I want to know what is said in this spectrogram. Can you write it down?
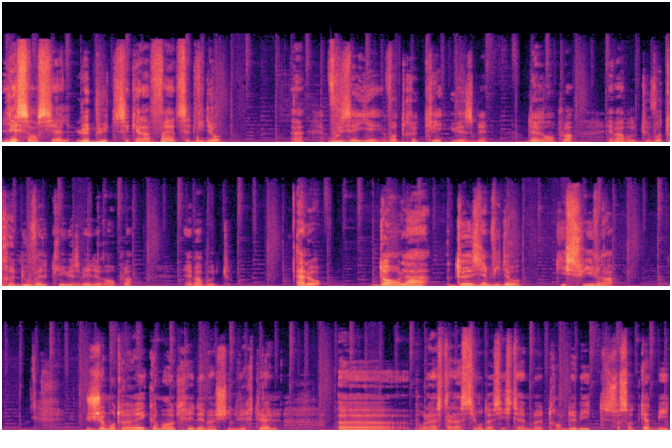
L'essentiel, le but, c'est qu'à la fin de cette vidéo, hein, vous ayez votre clé USB de réemploi Ubuntu, votre nouvelle clé USB de réemploi Ubuntu. Alors, dans la deuxième vidéo qui suivra, je montrerai comment créer des machines virtuelles euh, pour l'installation d'un système 32 bits, 64 bits,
